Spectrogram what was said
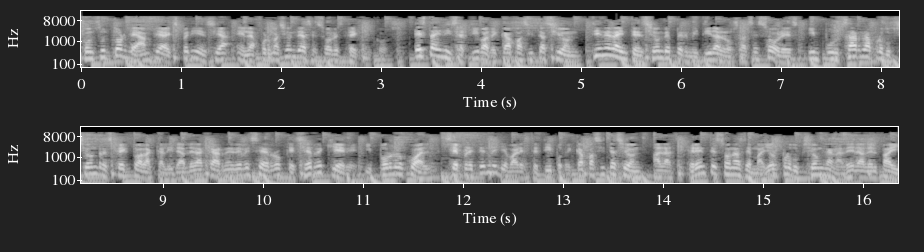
consultor de amplia experiencia en la formación de asesores técnicos. Esta iniciativa de capacitación tiene la intención de permitir a los asesores impulsar la producción respecto a la calidad de la carne de becerro que se requiere y por lo cual se pretende llevar este tipo de capacitación a las diferentes zonas de mayor producción ganadera del país.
